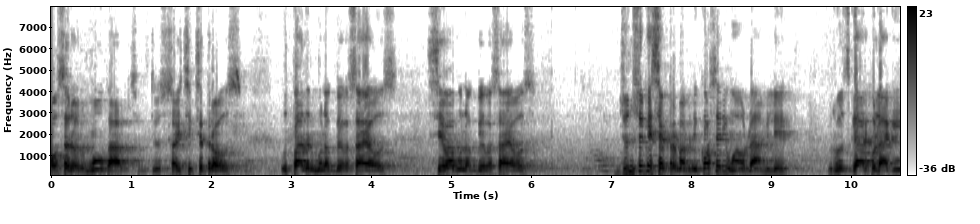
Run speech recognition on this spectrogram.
अवसरहरू मौकाहरू छन्। त्यो शैक्षिक क्षेत्र होस् उत्पादनमूलक व्यवसाय होस् सेवामूलक व्यवसाय होस् जुनसुकै सेक्टरमा पनि कसरी उहाँहरूलाई हामीले रोजगारको लागि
